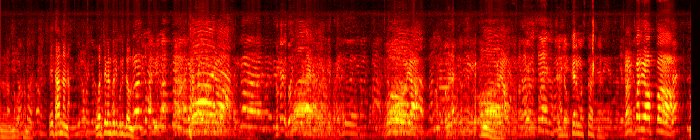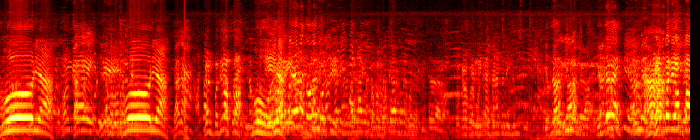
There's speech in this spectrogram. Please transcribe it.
ना नको थांब ए थांब ना ना वरच्या गणपती कुणी जाऊ नका डोक्यावर मस्त वाटलं गणपती बाप्पा मोर्या. मोर्या. गणपती बाप्पा मोर्या घेतलं घेतलं गणपती बाप्पा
